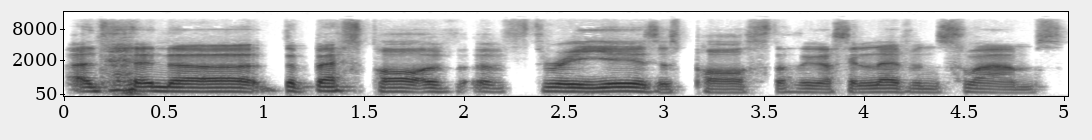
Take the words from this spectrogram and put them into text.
and then uh, the best part of, of three years has passed. I think that's 11 slams,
